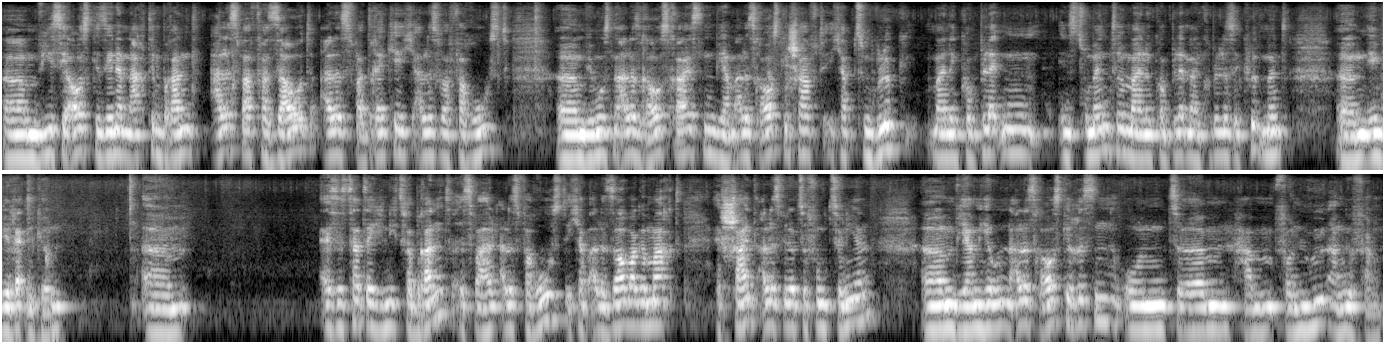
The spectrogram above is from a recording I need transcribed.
ähm, wie es hier ausgesehen hat nach dem Brand. Alles war versaut, alles war dreckig, alles war verrußt. Ähm, wir mussten alles rausreißen, wir haben alles rausgeschafft. Ich habe zum Glück meine kompletten Instrumente, meine komplett, mein komplettes Equipment ähm, irgendwie retten können. Es ist tatsächlich nichts verbrannt, es war halt alles verrußt, ich habe alles sauber gemacht, es scheint alles wieder zu funktionieren. Ähm, wir haben hier unten alles rausgerissen und ähm, haben von Null angefangen.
